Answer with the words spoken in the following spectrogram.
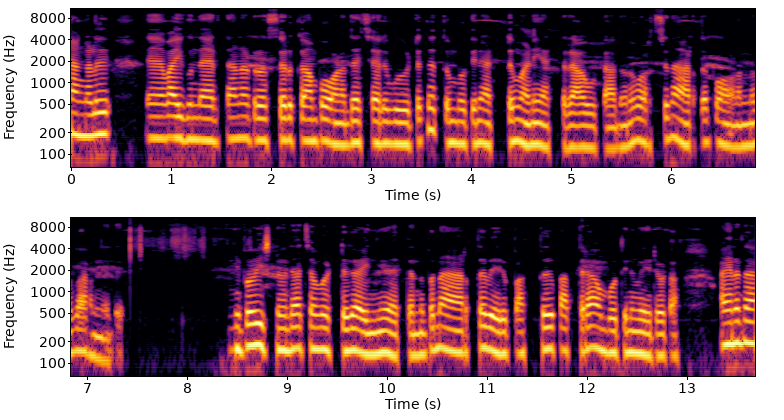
ഞങ്ങൾ വൈകുന്നേരത്താണ് ഡ്രസ്സ് എടുക്കാൻ പോകണത് വെച്ചാൽ വീട്ടിൽ എത്തുമ്പോഴത്തേന് എട്ട് മണി എട്ടര ആവും കേട്ടോ അതുകൊണ്ട് കുറച്ച് നേരത്തെ പോകണമെന്ന് പറഞ്ഞത്. ഇനിയിപ്പോൾ വിഷ്ണുവിന്റെ അച്ഛൻ വെട്ട് കഴിഞ്ഞ് വരട്ടെ ഇന്നിപ്പോൾ നേരത്തെ വരും. പത്ത് പത്തര ആകുമ്പോഴത്തേനും വരും കേട്ടോ അങ്ങനെ ആ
